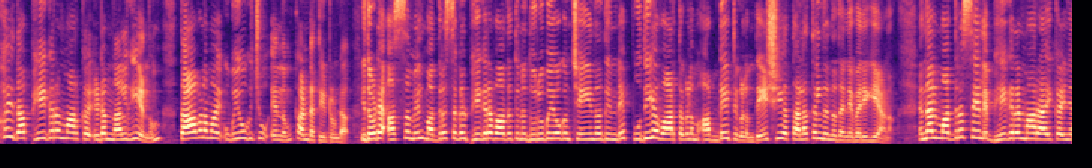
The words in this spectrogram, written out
ഖ്വയ്ദ ഭീകരന്മാർക്ക് ഇടം നൽകിയെന്നും താവളമായി ഉപയോഗിച്ചു എന്നും കണ്ടെത്തിയിട്ടുണ്ട്. ഇതോടെ അസമിൽ മദ്രസകൾ ഭീകരവാദത്തിന് ദുരുപയോഗം ചെയ്യുന്നതിന്റെ പുതിയ വാർത്തകളും അപ്ഡേറ്റുകളും ദേശീയ തലത്തിൽ നിന്ന് തന്നെ വരികയാണ്. എന്നാൽ മദ്രസയിലെ ഭീകരന്മാരായി കഴിഞ്ഞ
